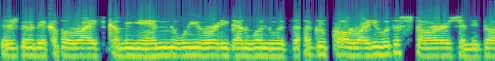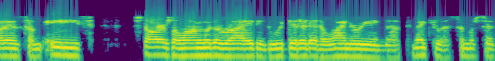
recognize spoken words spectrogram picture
there's going to be a couple of rides coming in. We've already done one with a group called Riding with the Stars, and they brought in some 80s stars along with the ride, and we did it at a winery in uh, Temecula, Somerset,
